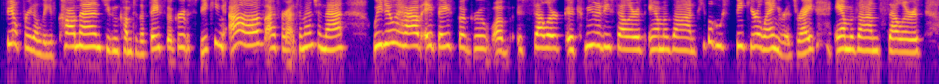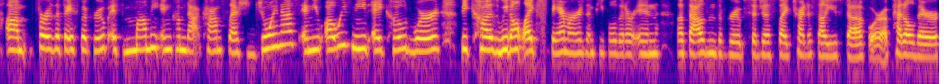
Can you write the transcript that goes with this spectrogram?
feel free to leave comments. You can come to the Facebook group. Speaking of, I forgot to mention that we do have a Facebook group of seller, uh, community sellers, Amazon, people who speak your language, right? Amazon sellers um, for the Facebook group. It's mommyincome.com slash join us. And you always need a code word because we don't like spammers and people that are in uh, thousands of groups to just like try to sell you stuff or a peddle their,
